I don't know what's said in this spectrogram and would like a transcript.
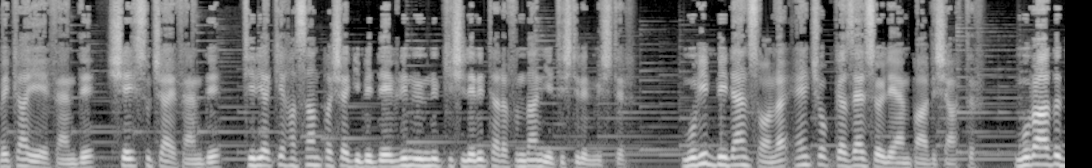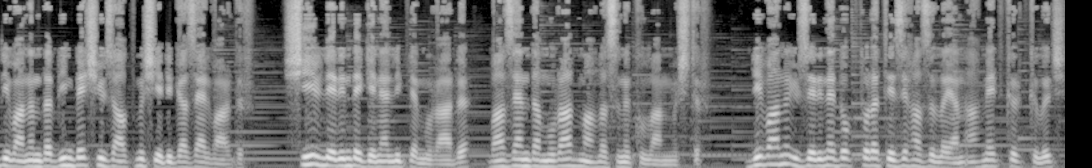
Bekai Efendi, Şeyh Suça Efendi, Tiryaki Hasan Paşa gibi devrin ünlü kişileri tarafından yetiştirilmiştir. Muhibbi'den sonra en çok gazel söyleyen padişahtır. Muradı Divanı'nda 1567 gazel vardır. Şiirlerinde genellikle Muradı, bazen de Murad mahlasını kullanmıştır. Divanı üzerine doktora tezi hazırlayan Ahmet Kırkkılıç,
